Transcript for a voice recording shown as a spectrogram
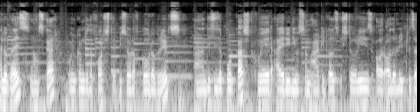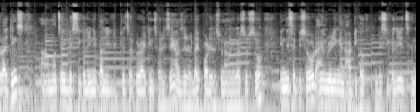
Namaskar. Welcome to the first episode of Gaurav Reads. Uh, this is a podcast where I read you some articles, stories, or other literature writings. Uh, म चाहिँ बेसिकली नेपाली लिट्रेचरको राइटिङ्सहरू चाहिँ हजुरहरूलाई पढेर सुनाउने गर्छु so in this episode I am reading an article basically it's an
